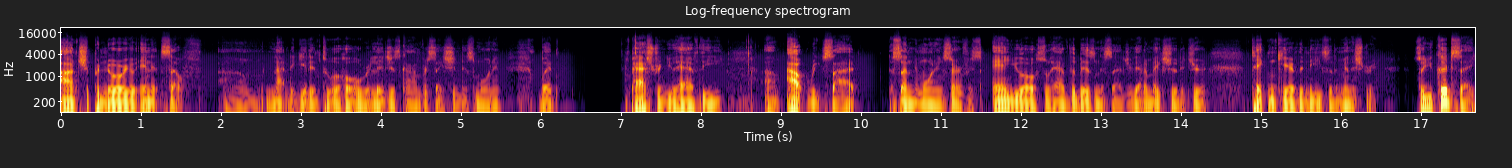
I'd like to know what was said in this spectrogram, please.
entrepreneurial in itself. Um, not to get into a whole religious conversation this morning, but pastoring, you have the um, outreach side, the Sunday morning service, and you also have the business side. You got to make sure that you're taking care of the needs of the ministry. So you could say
